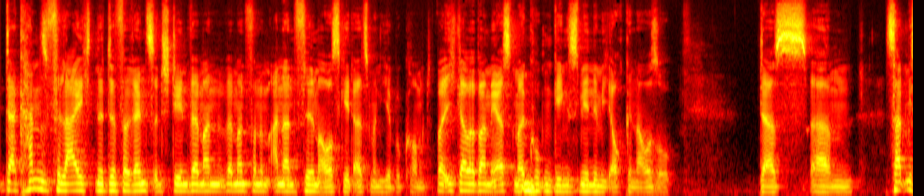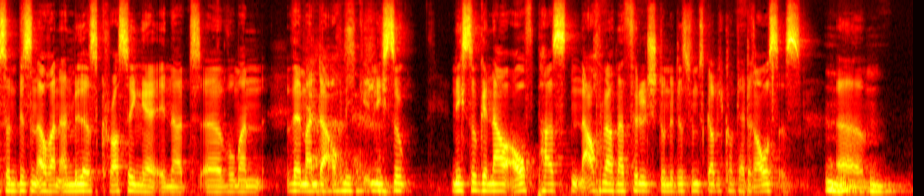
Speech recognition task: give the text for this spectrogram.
da kann vielleicht eine Differenz entstehen, wenn man, wenn man von einem anderen Film ausgeht, als man hier bekommt. Weil ich glaube, beim ersten Mal gucken ging es mir nämlich auch genauso. Das, ähm, es hat mich so ein bisschen auch an, an Miller's Crossing erinnert, äh, wo man, wenn man ja, da auch nicht, nicht so nicht so genau aufpasst, auch nach einer Viertelstunde des Films, glaube ich, komplett raus ist. Mhm. Ähm, mhm.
